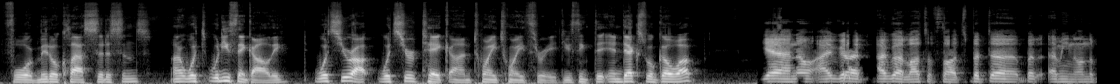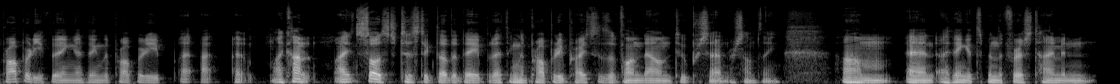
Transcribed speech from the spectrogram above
for middle class citizens. Uh, what, what do you think, Ali? What's your what's your take on 2023? Do you think the index will go up? Yeah, no, I've got I've got lots of thoughts, but uh, but I mean on the property thing, I think the property I, I I can't I saw a statistic the other day, but I think the property prices have gone down two percent or something, um, and I think it's been the first time in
